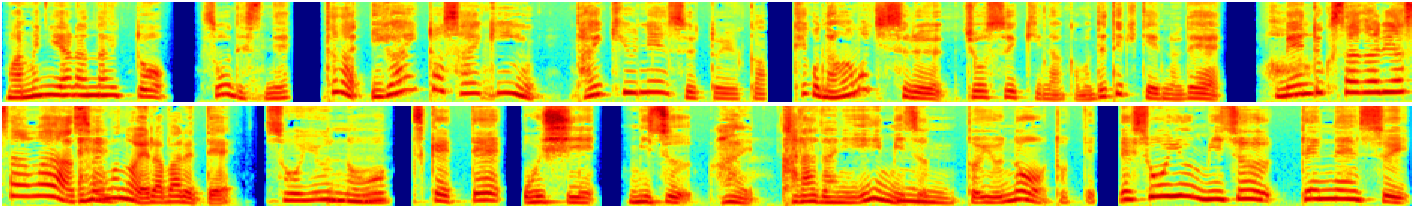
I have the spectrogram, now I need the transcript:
ま、め、にやらないと。そうですね。ただ意外と最近耐久年数というか、結構長持ちする浄水器なんかも出てきているので、めんどくさがり屋さんはそういうものを選ばれて。そういうのをつけて美味しい水、はい、体にいい水というのを取って、で、そういう水、天然水、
